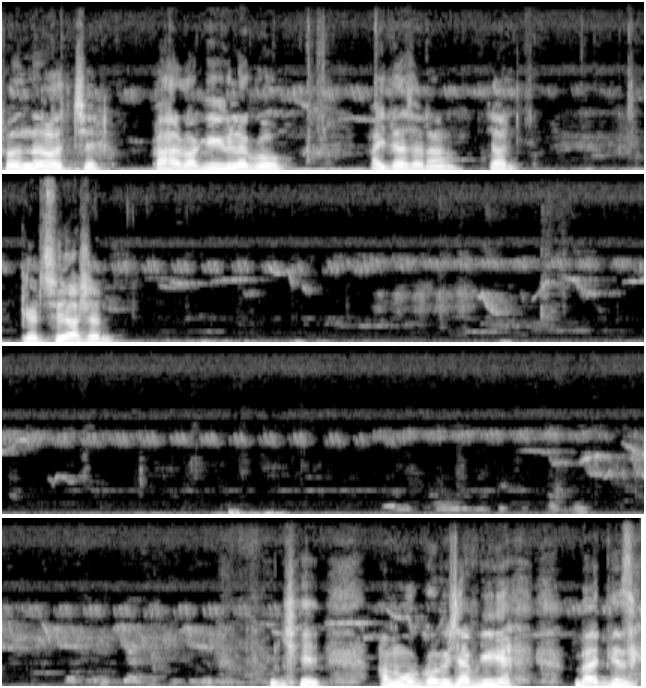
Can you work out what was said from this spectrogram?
সুন্দর হচ্ছে। কার বাকিগুলো গো? আইতেছে না? যান। গেট শুয়ে আসেন। কি আমার কবি সাহেব কি বাদ গেছে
